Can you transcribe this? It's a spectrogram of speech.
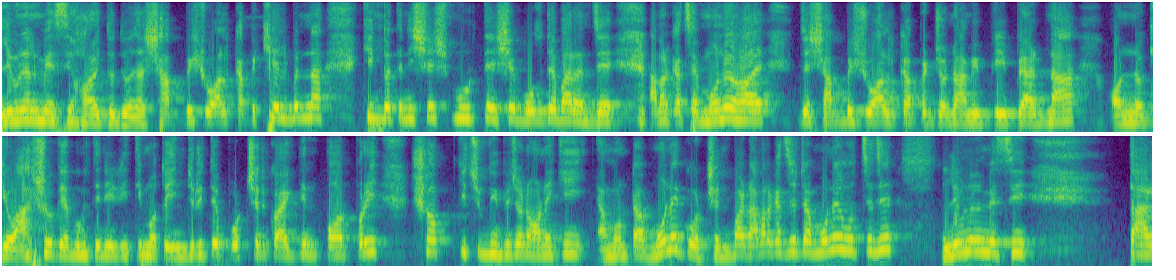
লিওনেল মেসি হয়তো দু হাজার ছাব্বিশ ওয়ার্ল্ড কাপে খেলবেন না, কিংবা তিনি শেষ মুহূর্তে এসে বলতে পারেন যে, আমার কাছে মনে হয় যে ছাব্বিশ ওয়ার্ল্ড কাপের জন্য আমি প্রিপেয়ার না, অন্য কেউ আসুক। এবং তিনি রীতিমতো ইঞ্জুরিতে পড়ছেন কয়েকদিন পরপরই সব কিছু বিবেচনা অনেকেই এমনটা মনে করছেন। বাট আমার কাছে যেটা মনে হচ্ছে যে লিওনেল মেসি তার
